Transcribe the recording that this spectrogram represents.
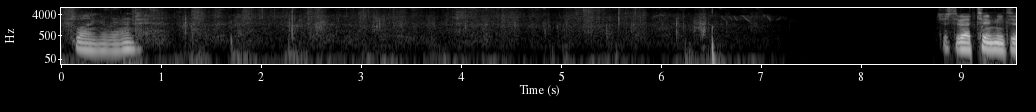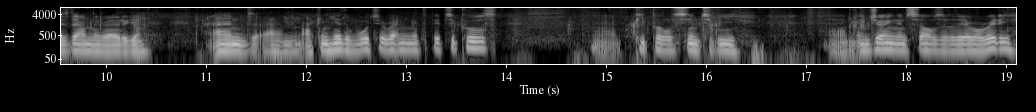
flying around. Just about 10 meters down the road again, and um, I can hear the water running at the Pepsi pools. Uh, people seem to be um, enjoying themselves over there already.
